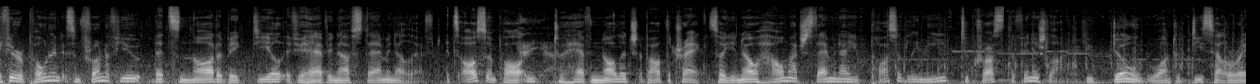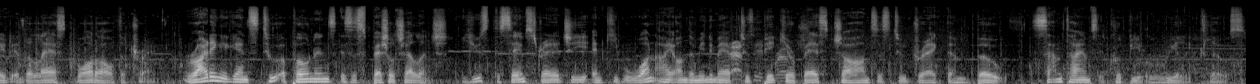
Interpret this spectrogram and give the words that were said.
If your opponent is in front of you, that's not a big deal if you have enough stamina left. It's also important to have knowledge about the track, so you know how much stamina you possibly need to cross the finish line. You don't want to decelerate in the last quarter of the track. Riding against two opponents is a special challenge. Use the same strategy and keep one eye on the minimap to pick your best chances to drag them both. Sometimes it could be really close.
